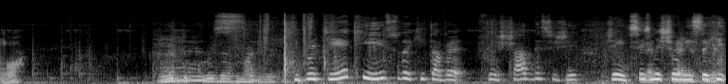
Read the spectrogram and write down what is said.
Ó. Credo, coisa Maria. E por que que isso daqui tava fechado desse jeito? Gente, vocês mexeram nisso aqui.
